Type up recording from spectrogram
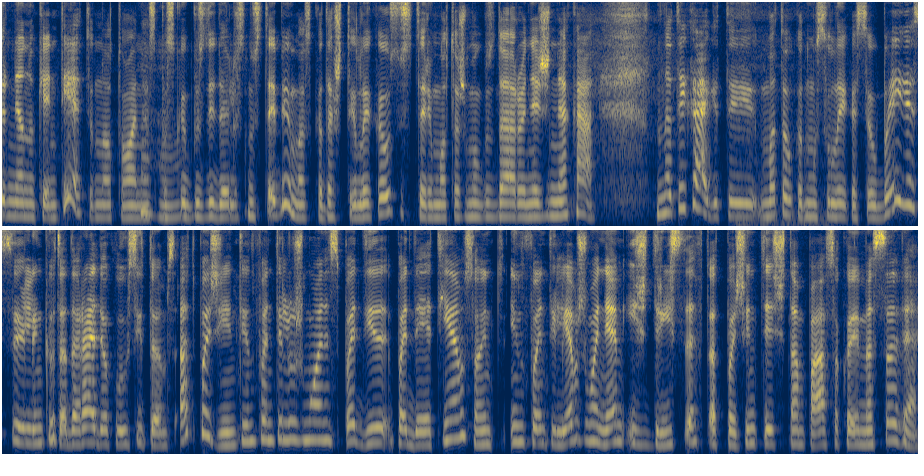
ir nenukentėti nuo to nes mhm. paskui bus didelis nustebimas kad aš tai laikausi susitarimo tas žmogus daro nežinia ką. Na tai ką gi tai matau kad mūsų laikas jau baigėsi linkiu tada radijo klausytojams atpažinti infantilius žmones padė padėt jiems o infantiliem žmonėm išdrįsti atpažinti šitam pasakojime save.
